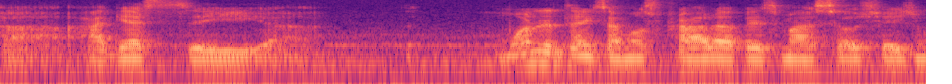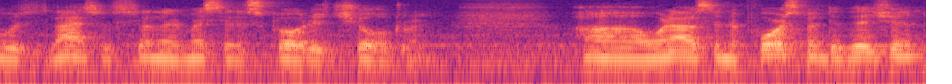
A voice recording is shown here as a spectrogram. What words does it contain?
uh, I guess the one of the things I'm most proud of is my association with the National Center of Missing and Exploited Children. when I was in the Enforcement Division,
